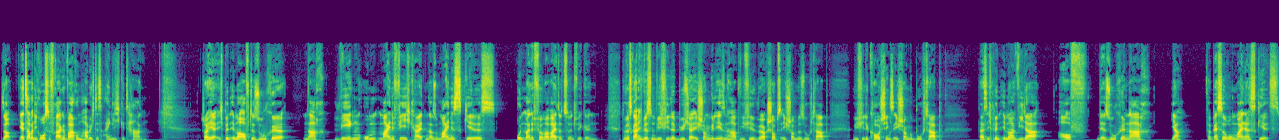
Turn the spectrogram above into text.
So, jetzt aber die große Frage, warum habe ich das eigentlich getan? Schau her, ich bin immer auf der Suche nach Wegen, um meine Fähigkeiten, also meine Skills und meine Firma weiterzuentwickeln. Du willst gar nicht wissen, wie viele Bücher ich schon gelesen habe, wie viele Workshops ich schon besucht habe, wie viele Coachings ich schon gebucht habe. Das heißt, ich bin immer wieder auf der Suche nach, ja, Verbesserung meiner Skills.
